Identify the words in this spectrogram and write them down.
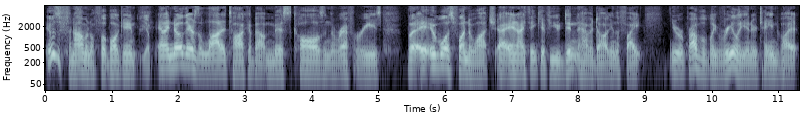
it was a phenomenal football game. Yep. And I know there's a lot of talk about missed calls and the referees, but it, it, was fun to watch. And I think if you didn't have a dog in the fight, you were probably really entertained by it.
